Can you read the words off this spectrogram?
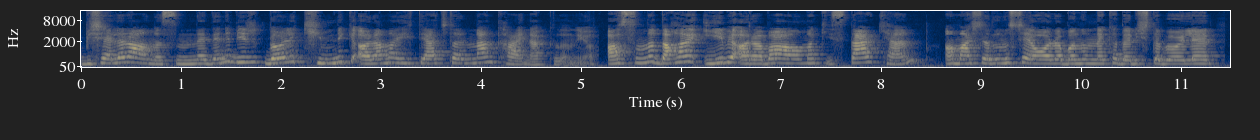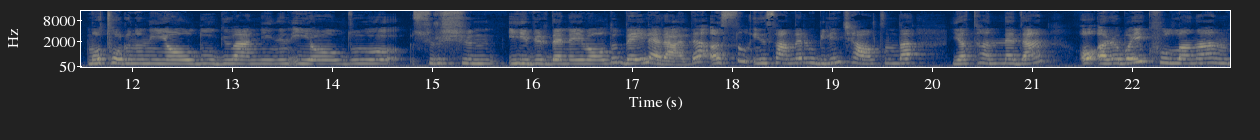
bir şeyler almasının nedeni bir böyle kimlik arama ihtiyaçlarından kaynaklanıyor. Aslında daha iyi bir araba almak isterken amaçladığınız şey o arabanın ne kadar işte böyle motorunun iyi olduğu, güvenliğinin iyi olduğu, sürüşün iyi bir deneyim olduğu değil herhalde. Asıl insanların bilinçaltında yatan neden o arabayı kullanan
